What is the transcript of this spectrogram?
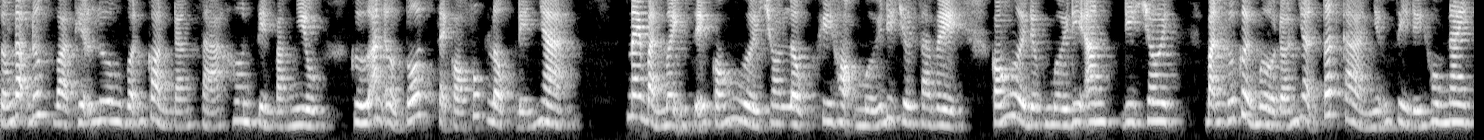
sống đạo đức và thiện lương vẫn còn đáng giá hơn tiền bạc nhiều, cứ ăn ở tốt sẽ có phúc lộc đến nhà. Nay bản mệnh sẽ có người cho lộc khi họ mới đi chơi xa về, có người được mời đi ăn, đi chơi. Bạn cứ cởi mở đón nhận tất cả những gì đến hôm nay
